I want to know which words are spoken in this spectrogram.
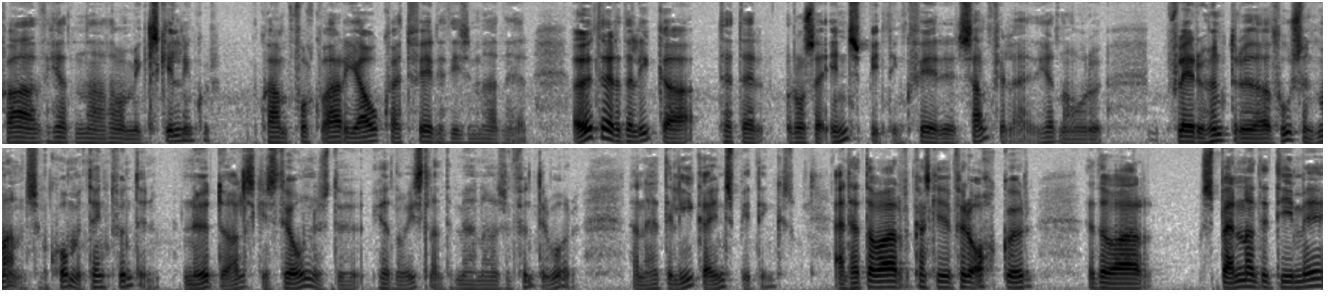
hvað hérna það var mikil skilningur hvað fólk var jákvægt fyrir því sem þarna er. Auðvitað er þetta líka, þetta er rosa innspýting fyrir samfélagið. Hérna voru fleiri hundruð að þúsund mann sem komu tengt fundinum. Nötu allskins þjónustu hérna á Íslandi meðan að þessum fundir voru. Þannig að þetta er líka innspýting. En þetta var kannski fyrir okkur, þetta var spennandi tími,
